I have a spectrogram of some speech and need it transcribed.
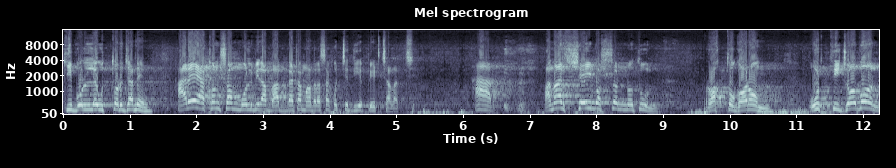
কি বললে উত্তর জানেন? আরে, এখন সব মলবিরা বাপ বেটা মাদ্রাসা করছে, দিয়ে পেট চালাচ্ছে। আর আমার সেই বৎসর নতুন, রক্ত গরম, উঠতি যৌবন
